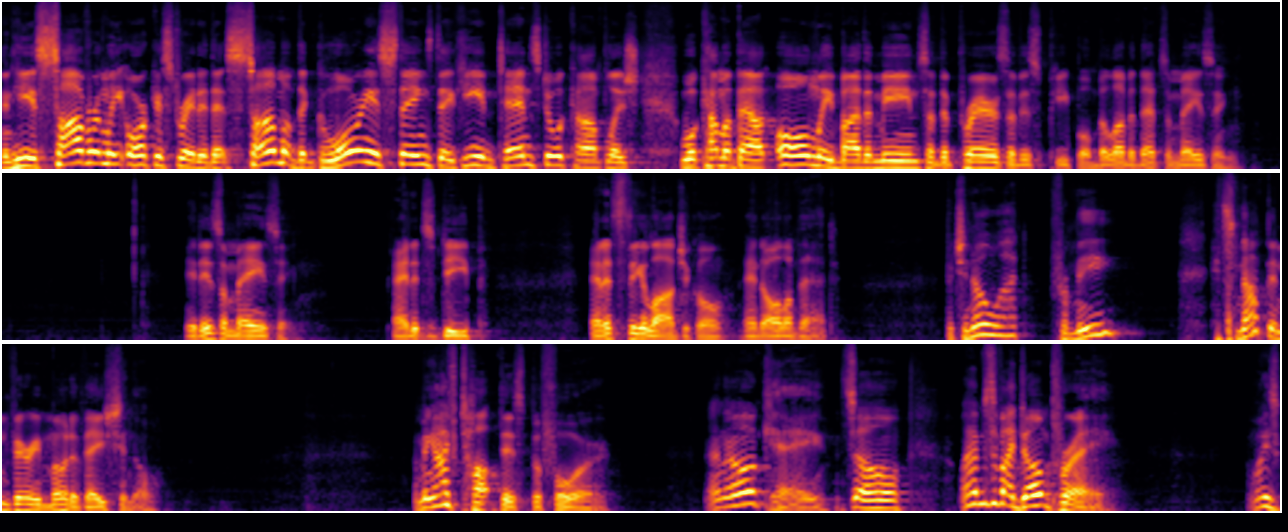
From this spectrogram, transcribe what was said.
And He has sovereignly orchestrated that some of the glorious things that He intends to accomplish will come about only by the means of the prayers of His people. Beloved, that's amazing. It is amazing, and it's deep, and it's theological, and all of that. But you know what? For me, it's not been very motivational. I mean, I've taught this before. And okay, so what happens if I don't pray? Well, he's,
